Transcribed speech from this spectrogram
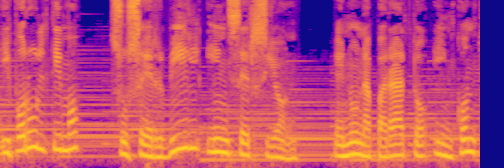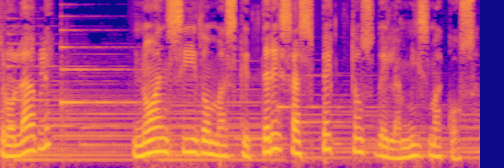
y por último, su servil inserción en un aparato incontrolable no han sido más que tres aspectos de la misma cosa.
